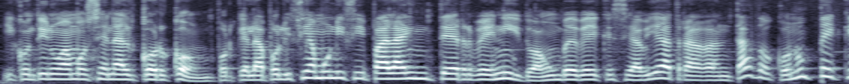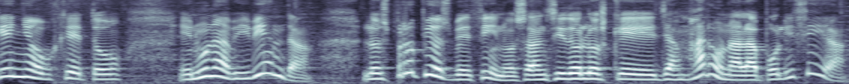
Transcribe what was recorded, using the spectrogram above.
Y continuamos en Alcorcón, porque la policía municipal ha intervenido a un bebé que se había atragantado con un pequeño objeto en una vivienda. Los propios vecinos han sido los que llamaron a la policía.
